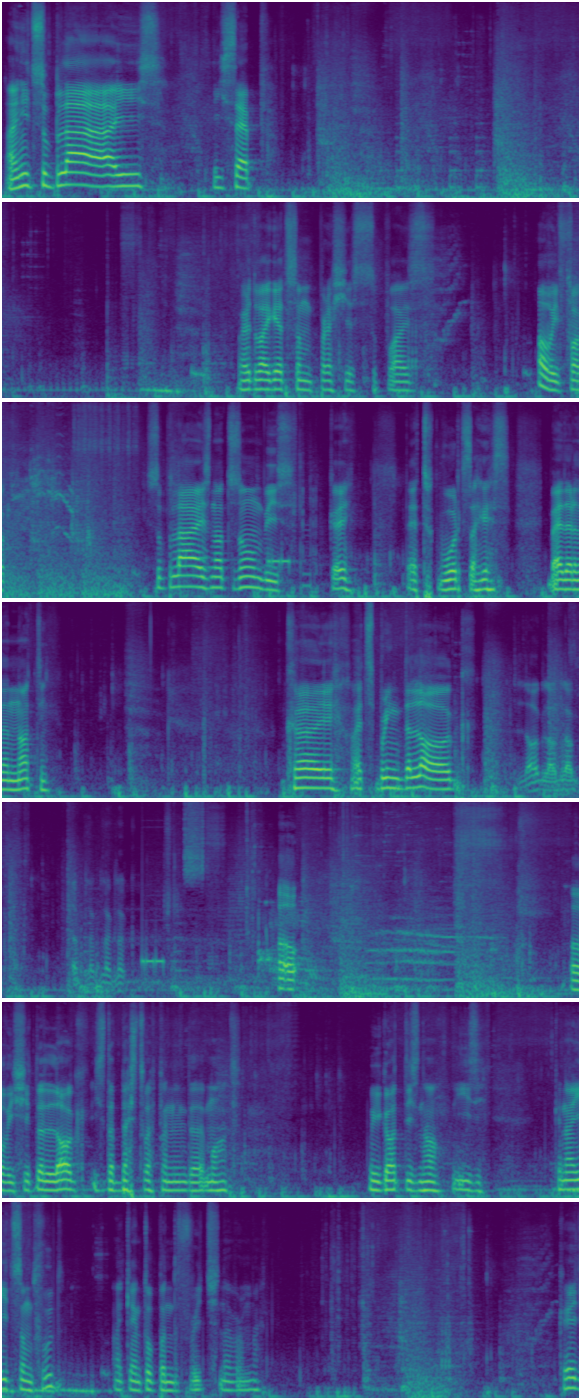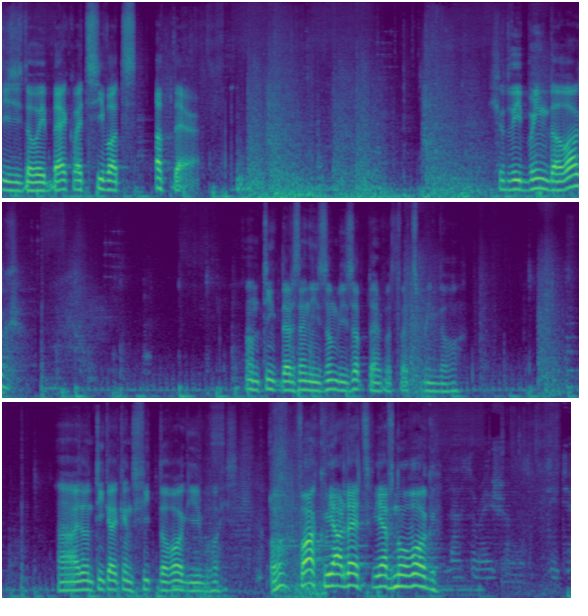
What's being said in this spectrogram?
I need supplies. ASAP. Where do I get some precious supplies? Holy fuck. Supplies, not zombies. Okay. That works, I guess. Better than nothing. Okay, let's bring the log. Log, log, log. Log, log, log, log. Uh oh. Holy shit, the log is the best weapon in the mod. We got this now, easy. Can I eat some food? I can't open the fridge, never mind. Okay, this is the way back. Let's see what's up there. Should we bring the log? I don't think there's any zombies up there, but let's bring the. Uh, I don't think I can fit the log here, boys. Oh, fuck, we are dead. We have no log.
